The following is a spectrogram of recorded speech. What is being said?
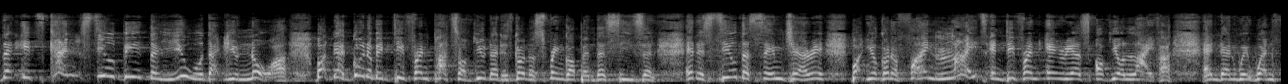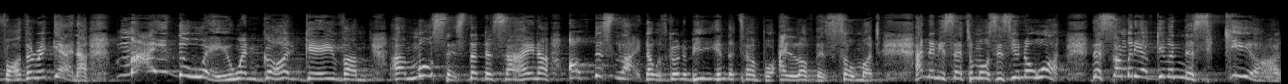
that it can still be the you that you know, uh, but there are going to be different parts of you that is going to spring up in this season. It is still the same Jerry, but you're going to find light in different areas of your life. And then we went further again. Mind the way when God gave um, uh, Moses the design of this light that was going to be in the temple. I love this so much. And then he said to Moses, You know what? There's somebody I've given the skill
